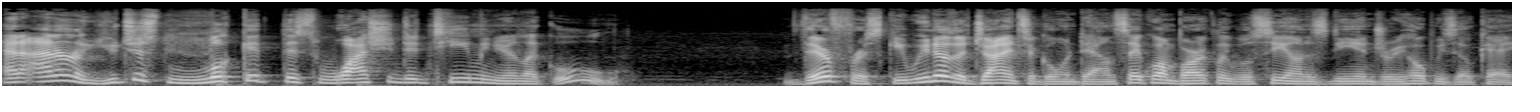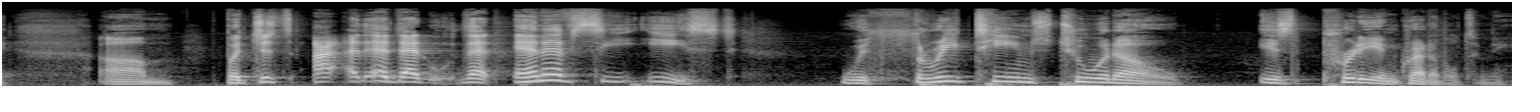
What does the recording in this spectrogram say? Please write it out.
And I don't know, you just look at this Washington team and you're like, ooh, they're frisky. We know the Giants are going down. Saquon Barkley, we'll see on his knee injury. Hope he's okay. Um, but just I, that that NFC East with three teams two and zero oh is pretty incredible to me.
